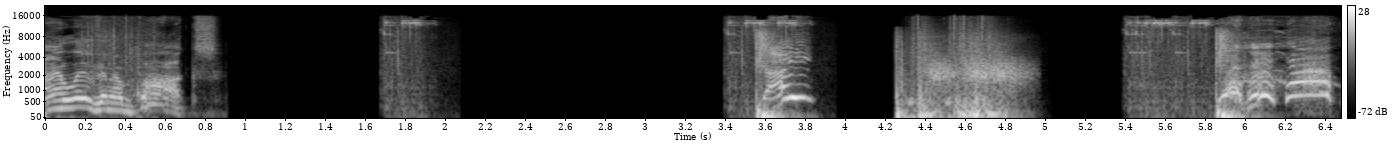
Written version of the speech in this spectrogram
I live in a box.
